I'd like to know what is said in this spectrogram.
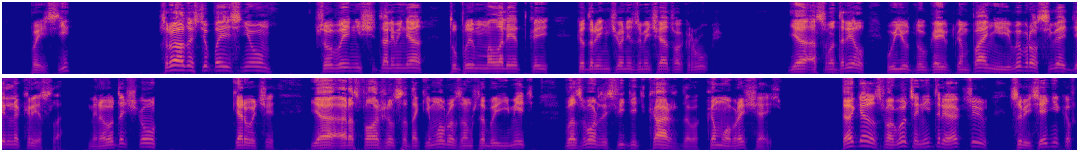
— Поясни. — С радостью поясню, что вы не считали меня тупым малолеткой, которые ничего не замечают вокруг. Я осмотрел уютную кают-компанию и выбрал себе отдельно кресло. Минуточку. Короче, я расположился таким образом, чтобы иметь возможность видеть каждого, к кому обращаюсь. Так я смогу оценить реакцию собеседников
